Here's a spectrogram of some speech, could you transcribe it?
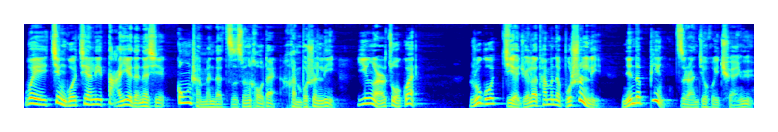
为晋国建立大业的那些功臣们的子孙后代很不顺利，婴儿作怪。如果解决了他们的不顺利，您的病自然就会痊愈。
